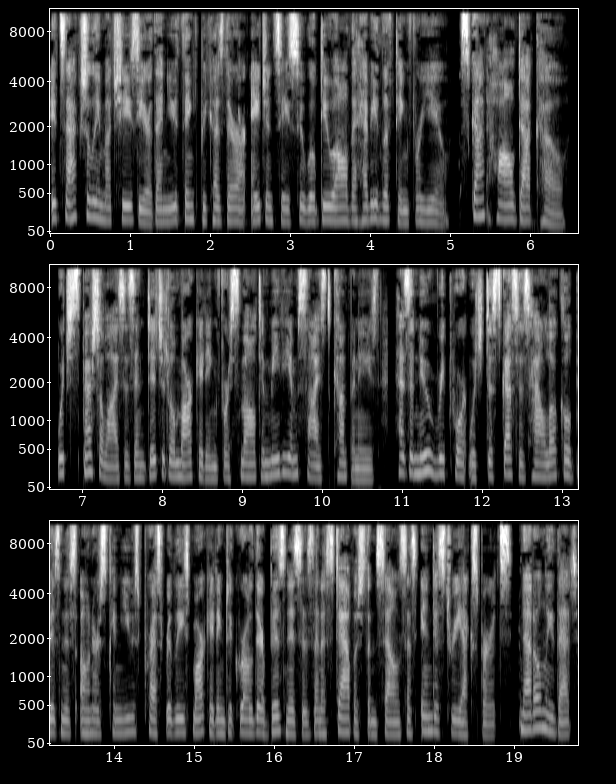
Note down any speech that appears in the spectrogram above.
it's actually much easier than you think because there are agencies who will do all the heavy lifting for you. ScottHall.co which specializes in digital marketing for small to medium sized companies, has a new report which discusses how local business owners can use press release marketing to grow their businesses and establish themselves as industry experts. Not only that,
